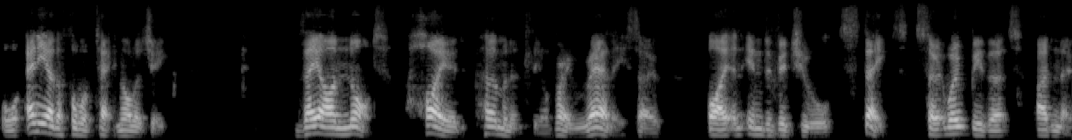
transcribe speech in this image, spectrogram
or any other form of technology, they are not hired permanently or very rarely so by an individual state. So it won't be that, I don't know,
